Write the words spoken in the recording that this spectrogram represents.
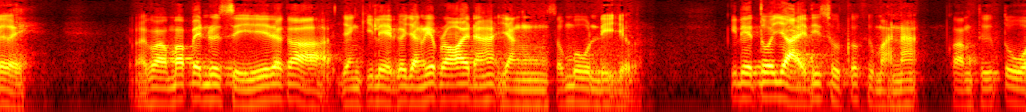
เลยหมายความว่าเป็นฤาษีแล้วก็ยังกิเลสก็ยังเรียบร้อยนะฮะยังสมบูรณ์ดีอยู่ กิเลสตัวใหญ่ที่สุดก็คือมานะ ความถือตัว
